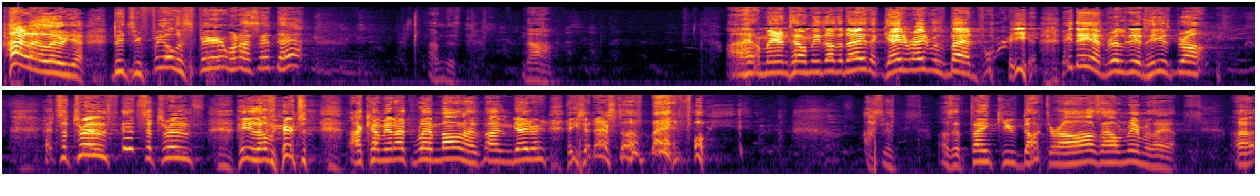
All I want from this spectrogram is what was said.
Hallelujah. Did you feel the Spirit when I said that? I'm just, no. I had a man tell me the other day that Gatorade was bad for you. He did, really did. He was drunk. It's the truth. It's the truth. He's over here. I come in after playing ball and I was buying Gatorade. He said, that stuff's bad for you. I said, I said, thank you, Dr. Oz. I'll remember that. Uh,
